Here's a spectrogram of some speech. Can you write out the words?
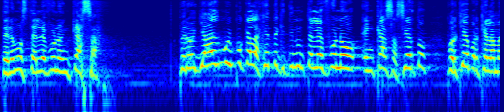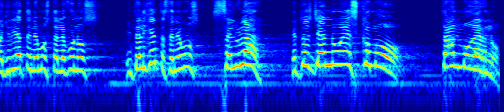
Tenemos teléfono en casa. Pero ya es muy poca la gente que tiene un teléfono en casa, ¿cierto? ¿Por qué? Porque la mayoría tenemos teléfonos inteligentes, tenemos celular. Entonces ya no es como tan moderno.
